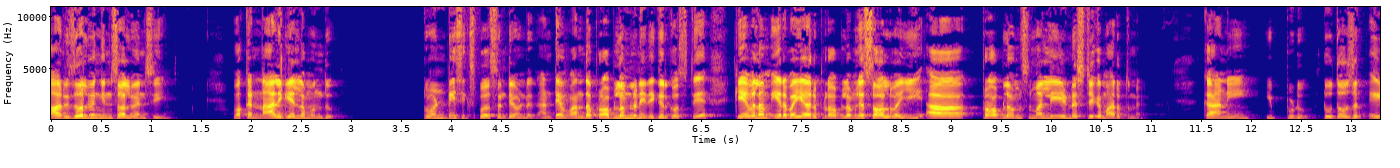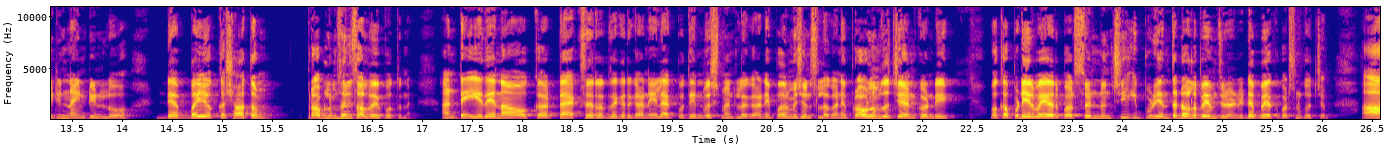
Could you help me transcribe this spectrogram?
ఆ రిజాల్వింగ్ ఇన్సాల్వెన్సీ ఒక నాలుగేళ్ళ ముందు ట్వంటీ సిక్స్ పర్సెంటే ఉండేది. అంటే వంద ప్రాబ్లంలు నీ దగ్గరికి వస్తే కేవలం ఇరవై ఆరు ప్రాబ్లంలే సాల్వ్ అయ్యి ఆ ప్రాబ్లమ్స్ మళ్ళీ ఇండస్ట్రీగా మారుతున్నాయి. కానీ ఇప్పుడు టూ థౌజండ్ ఎయిటీన్ నైన్టీన్లో డెబ్బై ఒక్క శాతం ప్రాబ్లమ్స్ అని సాల్వ్ అయిపోతున్నాయి. అంటే ఏదైనా ఒక ట్యాక్స్ ఎర్రర్ దగ్గర కానీ లేకపోతే ఇన్వెస్ట్మెంట్లో కానీ పర్మిషన్స్లో కానీ ప్రాబ్లమ్స్ వచ్చాయనుకోండి ఒకప్పుడు ఇరవై ఆరు పర్సెంట్ నుంచి ఇప్పుడు ఎంత డెవలప్ అయ్యాం చూడండి డెబ్బై ఒక్క పర్సెంట్కి వచ్చాం. ఆ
